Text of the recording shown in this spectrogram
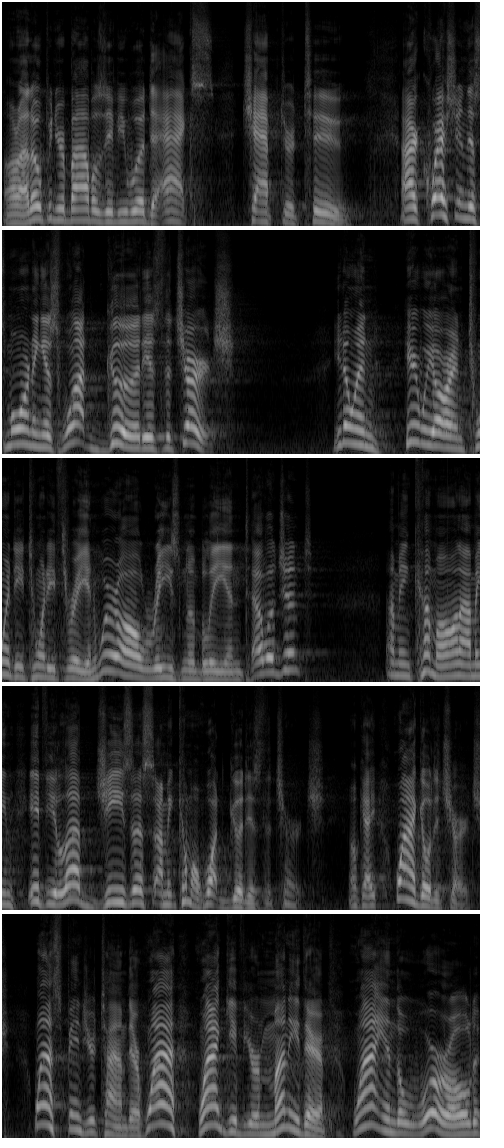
All right, open your Bibles, if you would, to Acts chapter 2. Our question this morning is what good is the church? You know, in here we are in 2023 and we're all reasonably intelligent. I mean, come on. I mean, if you love Jesus, I mean, come on, what good is the church? Okay? Why go to church? Why spend your time there? Why, why give your money there? Why in the world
